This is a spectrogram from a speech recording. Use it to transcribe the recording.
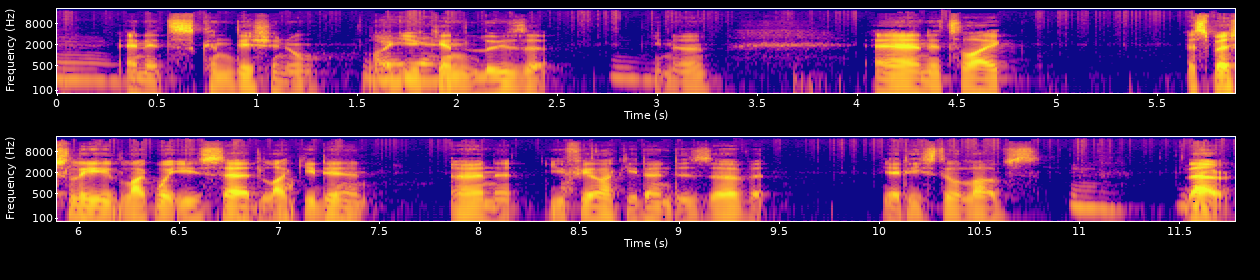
mm. and it's conditional. Like Yeah, you yeah. can lose it, mm. you know? And it's like especially like what you said, like you didn't earn it. You feel like you don't deserve it, yet he still loves. Mm, that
